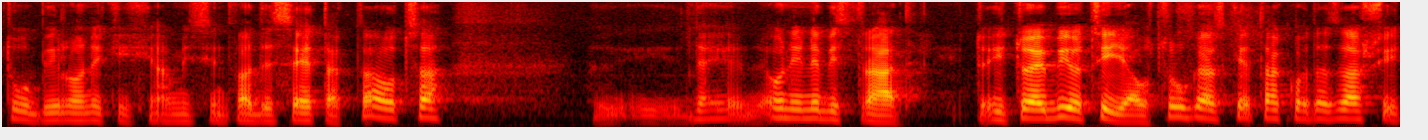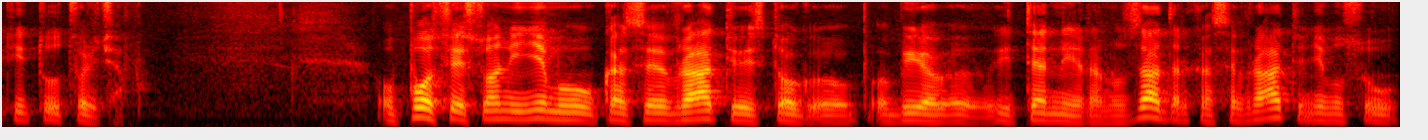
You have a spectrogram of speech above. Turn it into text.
tu bilo nekih, ja mislim, dvadesetak taoca, da je, oni ne bi stradali. I to je bio cilj Austrougarske, tako da zaštiti tu tvrđavu. Poslije su oni njemu, kad se vratio iz tog, bio interniran u Zadar, kad se vratio, njemu su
